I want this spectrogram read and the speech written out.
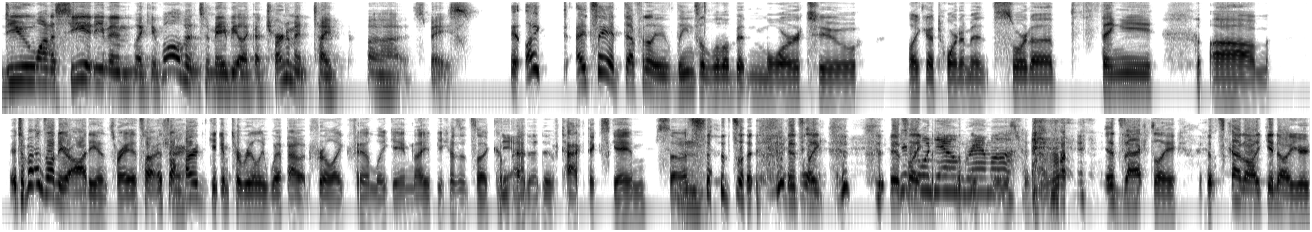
do you want to see it even like evolve into maybe like a tournament type uh, space? It like I'd say it definitely leans a little bit more to like a tournament sort of thingy. Um it depends on your audience, right? It's a it's Sure. a hard game to really whip out for like family game night because it's a competitive tactics game. So it's it's like it's like it's You're like going down, Grandma. Right, exactly. It's kind of like you know your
